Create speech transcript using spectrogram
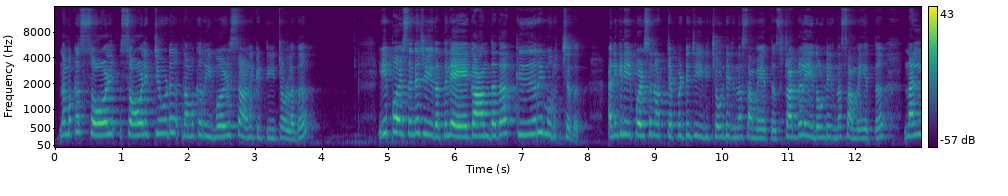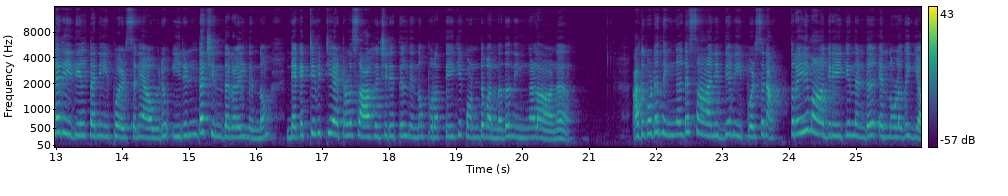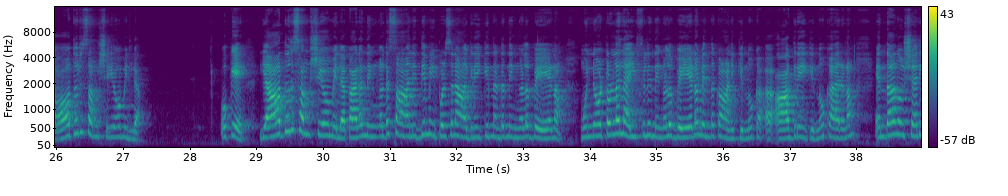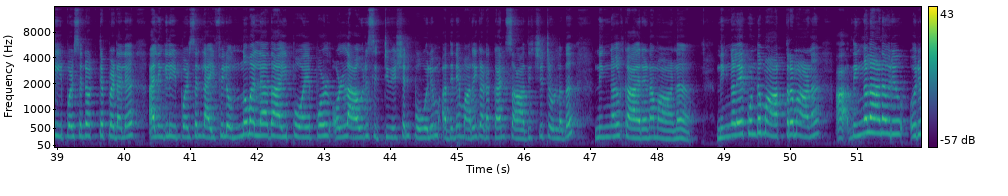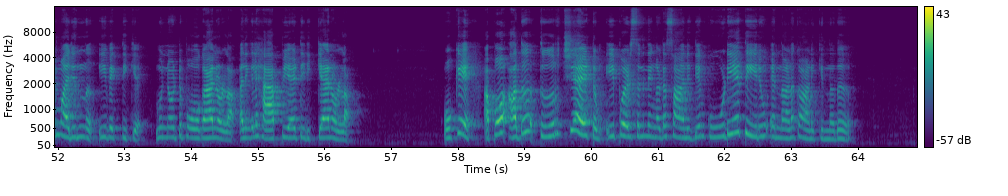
നമുക്ക് സോൾ സോളിറ്റ്യൂഡ് നമുക്ക് റിവേഴ്സ് ആണ് കിട്ടിയിട്ടുള്ളത്. ഈ പേഴ്സന്റെ ജീവിതത്തിൽ ഏകാന്തത കീറി മുറിച്ചത്. അല്ലെങ്കിൽ ഈ പേഴ്സൺ ഒറ്റപ്പെട്ട് ജീവിച്ചുകൊണ്ടിരുന്ന സമയത്ത് സ്ട്രഗിൾ ചെയ്തുകൊണ്ടിരുന്ന സമയത്ത് നല്ല രീതിയിൽ തന്നെ ഈ പേഴ്സണെ ആ ഒരു ഇരുണ്ട ചിന്തകളിൽ നിന്നും നെഗറ്റിവിറ്റി ആയിട്ടുള്ള സാഹചര്യത്തിൽ നിന്നും പുറത്തേക്ക് കൊണ്ടുവന്നത് നിങ്ങളാണ്. അതുകൊണ്ട് നിങ്ങളുടെ സാന്നിധ്യം ഈ പേഴ്സൺ അത്രയും ആഗ്രഹിക്കുന്നുണ്ട് എന്നുള്ളത് യാതൊരു സംശയവുമില്ല. ഓക്കെ യാതൊരു സംശയവുമില്ല. കാരണം നിങ്ങളുടെ സാന്നിധ്യം ഈ പേഴ്സൺ ആഗ്രഹിക്കുന്നുണ്ട്. നിങ്ങൾ വേണം. മുന്നോട്ടുള്ള ലൈഫിൽ നിങ്ങൾ വേണം എന്ന് കാണിക്കുന്നു ആഗ്രഹിക്കുന്നു. കാരണം എന്താന്ന് വെച്ചാൽ ഈ പേഴ്സന്റെ ഒറ്റപ്പെടൽ അല്ലെങ്കിൽ ഈ പേഴ്സൺ ലൈഫിൽ ഒന്നുമല്ലാതായി പോയപ്പോൾ ഉള്ള ആ ഒരു സിറ്റുവേഷൻ പോലും അതിനെ മറികടക്കാൻ സാധിച്ചിട്ടുള്ളത് നിങ്ങൾ കാരണമാണ്. നിങ്ങളെ കൊണ്ട് മാത്രമാണ് നിങ്ങളാണ് ഒരു ഒരു മരുന്ന് ഈ വ്യക്തിക്ക് മുന്നോട്ട് പോകാനുള്ള അല്ലെങ്കിൽ ഹാപ്പി ആയിട്ട് ഇരിക്കാനുള്ള. ഓക്കെ? അപ്പോൾ അത് തീർച്ചയായിട്ടും ഈ പേഴ്സണ് നിങ്ങളുടെ സാന്നിധ്യം കൂടിയേ തീരൂ എന്നാണ് കാണിക്കുന്നത്.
